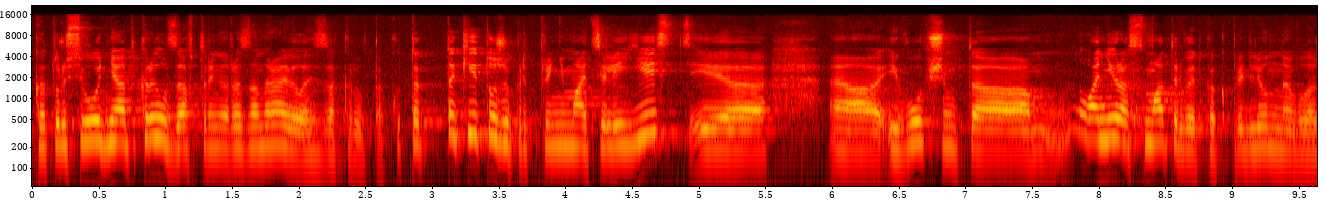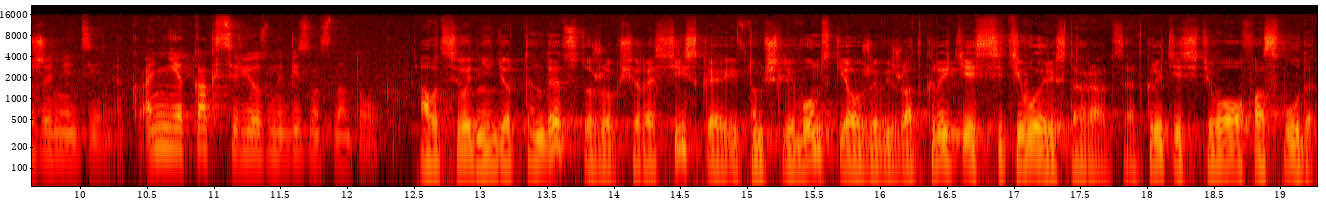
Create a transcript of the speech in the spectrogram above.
который сегодня открыл, завтра не разонравилось, закрыл. Так, так, такие тоже предприниматели есть. И Э, и, в общем-то, ну, они рассматривают как определенное вложение денег, а не как серьезный бизнес надолго. А вот сегодня идет тенденция тоже общероссийская, и в том числе в Омске я уже вижу открытие сетевой ресторации, открытие сетевого фастфуда.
